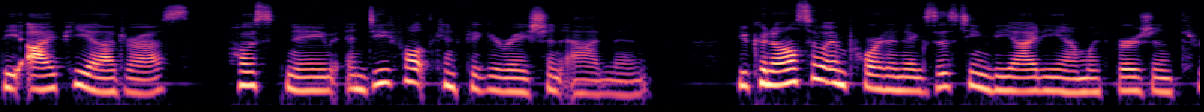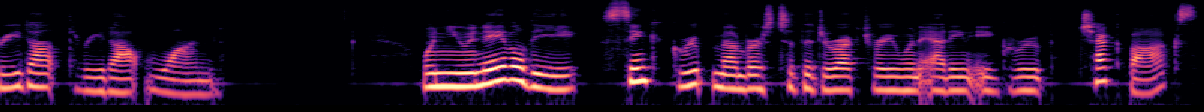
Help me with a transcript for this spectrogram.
the IP address, host name, and default configuration admin. You can also import an existing VIDM with version 3.3.1. When you enable the Sync Group Members to the directory when adding a group checkbox,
